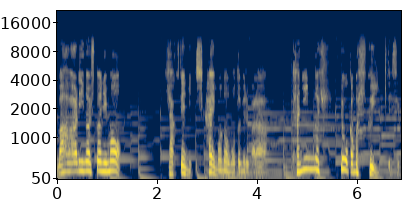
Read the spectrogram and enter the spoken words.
周りの人にも100点に近いものを求めるから、他人の評価も低いんですよ。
